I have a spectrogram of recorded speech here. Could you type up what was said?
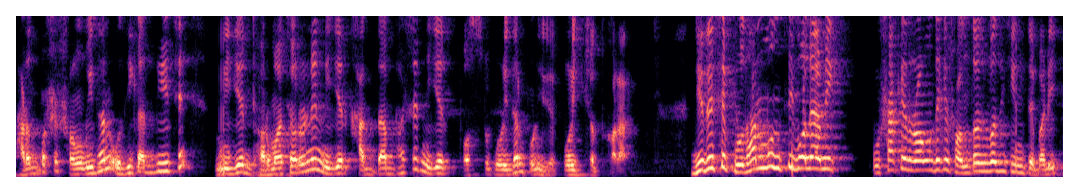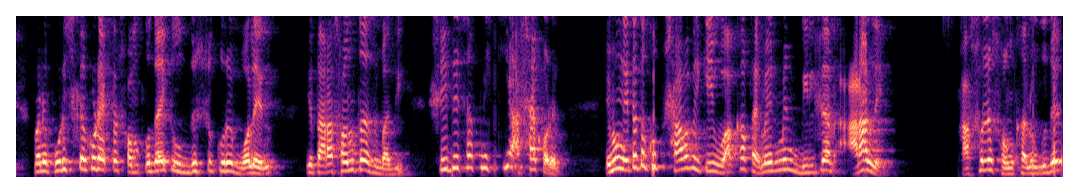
ভারতবর্ষের সংবিধান অধিকার দিয়েছে নিজের ধর্মাচরণে, নিজের খাদ্যাভ্যাসে, নিজের বস্ত্র পরিধান পরিচ্ছদ করার যে দেশে প্রধানমন্ত্রী বলে আমি পোশাকের রং দেখে সন্ত্রাসবাদী চিনতে পারি মানে পরিষ্কার করে একটা সম্প্রদায়কে উদ্দেশ্য করে বলেন যে তারা সন্ত্রাসবাদী, সেই দেশে আপনি কি আশা করেন? এবং এটা তো খুব স্বাভাবিক, এই ওয়াকআপ অ্যামেন্ডমেন্ট বিলটার আড়ালে আসলে সংখ্যালঘুদের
